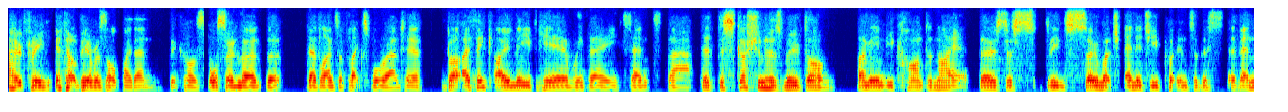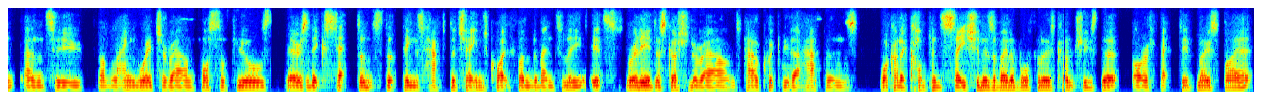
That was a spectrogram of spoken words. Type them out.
Hopefully, there'll be a result by then, because also learned that deadlines are flexible around here. But I think I leave here with a sense that the discussion has moved on. I mean, you can't deny it. There's just been so much energy put into this event and to the language around fossil fuels. There is an acceptance that things have to change quite fundamentally. It's really a discussion around how quickly that happens, what kind of compensation is available for those countries that are affected most by it.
